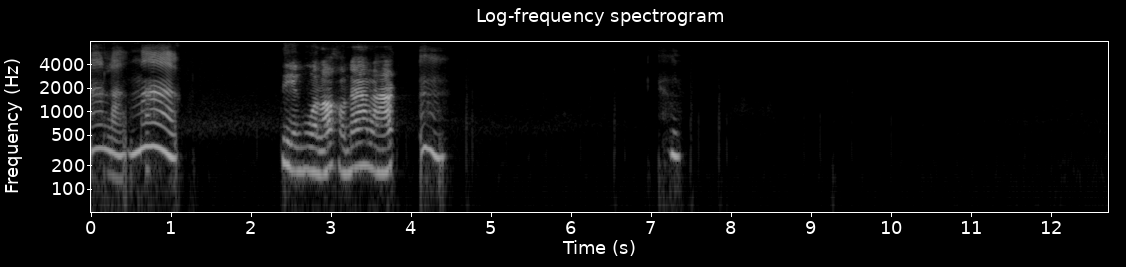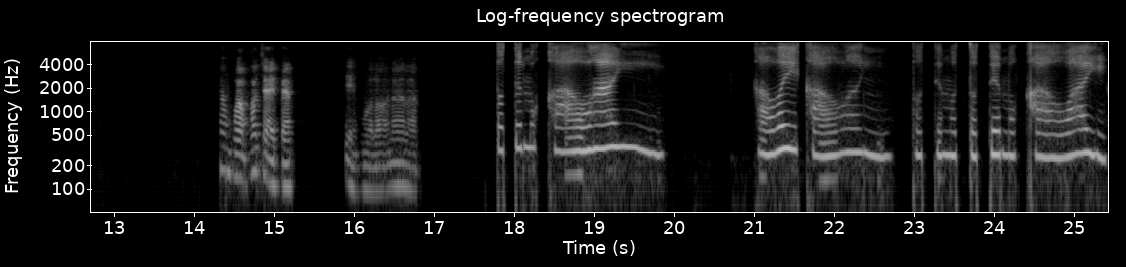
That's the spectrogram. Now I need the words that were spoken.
น่ารักมาก เสียงหัวเราะเขาน่ารัก อืม ทำความเข้าใจแป๊บ เสียงหัวเราะน่ารัก とてもかわいい。かわいいかわいい。とてもとてもかわいい。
